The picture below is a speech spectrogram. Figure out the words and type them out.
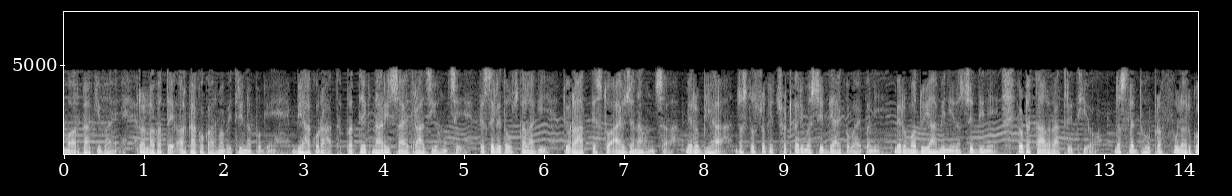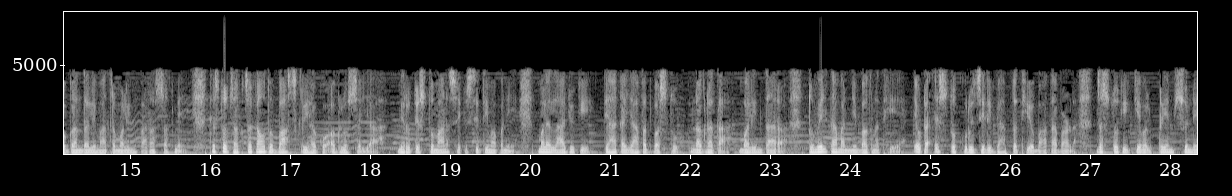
म अर्काकी भएँ र लगत्तै अर्काको घरमा भित्रिन पुगेँ बिहाको रात प्रत्येक नारी सायद राजी हुन्छे। त्यसैले त उसका लागि त्यो रात त्यस्तो आयोजना हुन्छ। मेरो बिहा जस्तो सुकै छोटकरीमा सिद्ध्याएको भए पनि मेरो मधुयामिनी नसिद्धिने एउटा कालरात्रि थियो जसलाई धूप र फूलहरूको गन्धले मात्र मलिन पार्न सक्ने। त्यस्तो झकझकाउँदो बासगृहको अग्लो सैया मेरो त्यस्तो मानसिक स्थितिमा पनि मलाई लाग्यो कि त्यहाँका यावत वस्तु नग्नता मलिनता र धुमिलतामा निमग्न थिए। एउटा यस्तो कुरुचीले व्याप्त थियो वातावरण जस्तो कि केवल प्रेम शून्य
